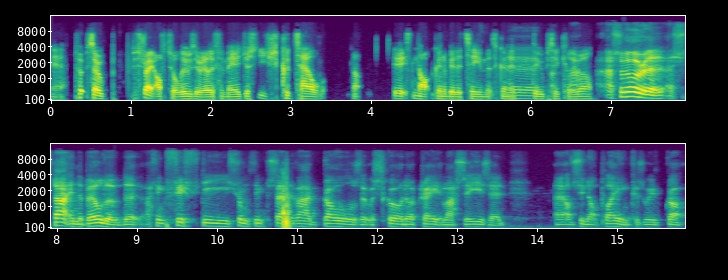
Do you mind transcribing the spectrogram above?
yeah, so straight off to a loser really for me. Just you just could tell it's not going to be the team that's going to uh, do particularly well. I, I saw a, a, stat in the build-up that I think fifty something percent of our goals that were scored or created last season, uh, obviously not playing because we've got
